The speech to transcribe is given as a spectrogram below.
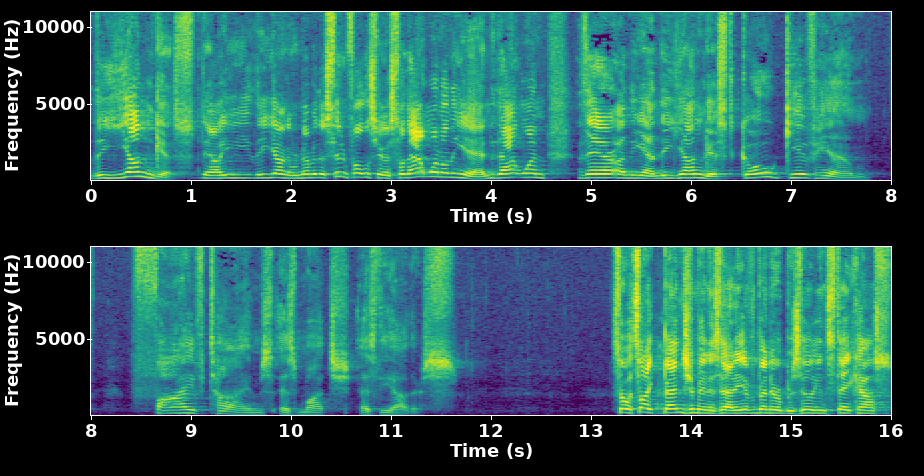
the youngest now he, the young remember they're sitting folded here so that one on the end that one there on the end the youngest go give him five times as much as the others so it's like benjamin is that you ever been to a brazilian steakhouse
